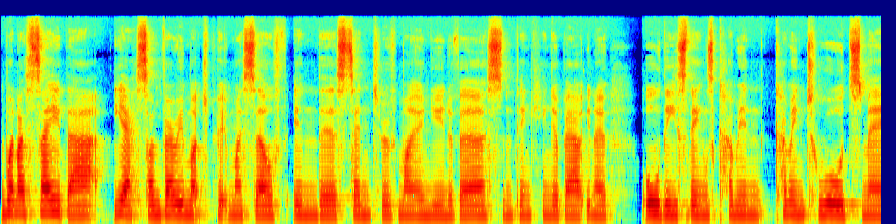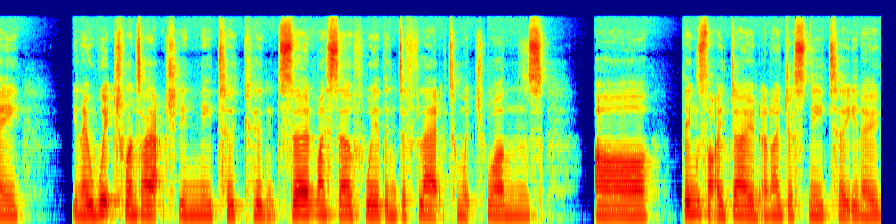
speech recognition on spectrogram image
when I say that, yes, I'm very much putting myself in the center of my own universe and thinking about, you know, all these things coming coming towards me, you know, which ones I actually need to concern myself with and deflect and which ones are things that I don't and I just need to, you know,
